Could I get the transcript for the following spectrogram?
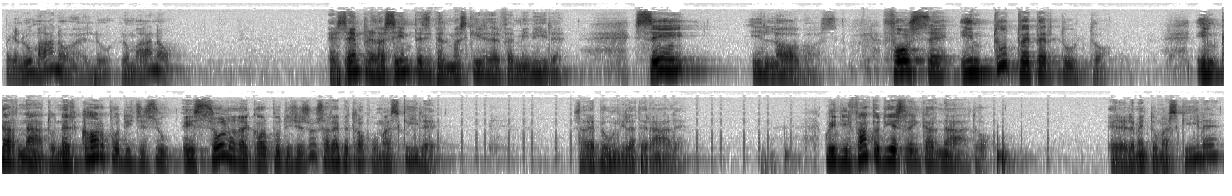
perché l'umano è, l'umano è sempre la sintesi del maschile e del femminile. Se il Logos fosse in tutto e per tutto, incarnato nel corpo di Gesù e solo nel corpo di Gesù sarebbe troppo maschile, sarebbe unilaterale. Quindi il fatto di essere incarnato è l'elemento maschile,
